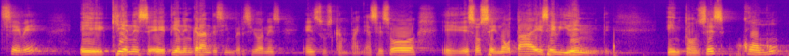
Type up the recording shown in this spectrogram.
Se ve eh, quienes eh, tienen grandes inversiones en sus campañas. Eso, eso se nota, es evidente. Entonces, ¿cómo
